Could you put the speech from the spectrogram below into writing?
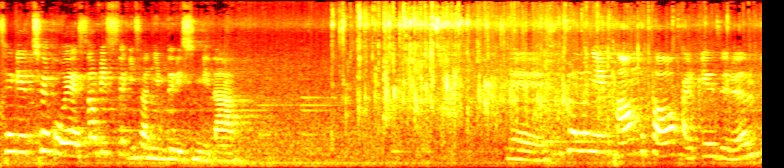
세계 최고의 서비스 기사님들이십니다. 네, 신총무님 다음부터 발길질은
